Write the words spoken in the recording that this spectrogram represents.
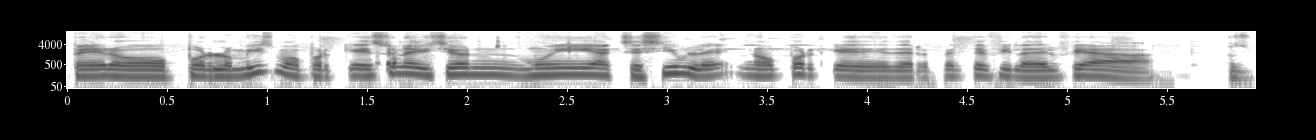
pero por lo mismo, porque es una división muy accesible, no porque de repente Filadelfia pues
